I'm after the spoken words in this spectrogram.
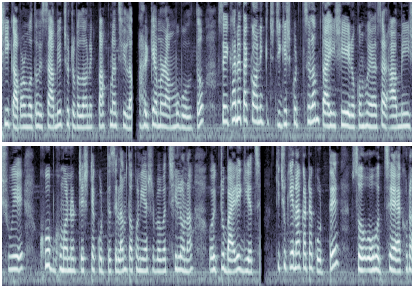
ঠিক আমার মতো হয়েছে আমিও ছোটবেলা অনেক পাকনা ছিলাম। আর কি আমার আম্মু বলতো। সেখানে তাকে অনেক কিছু জিজ্ঞেস করতেছিলাম, তাই সে এরকম হয়ে আছে। আর আমি শুয়ে খুব ঘুমানোর চেষ্টা করতেছিলাম তখন ইয়াসের বাবা ছিল না, ও একটু বাইরে গিয়েছে। কিছু কেনাকাটা করতে। সো ও হচ্ছে এখনও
